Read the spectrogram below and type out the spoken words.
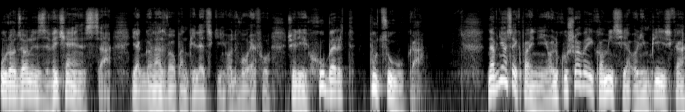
urodzony zwycięzca, jak go nazwał pan Pilecki od WF-u, czyli Hubert Pucułka. Na wniosek pani Olkuszowej Komisja Olimpijska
